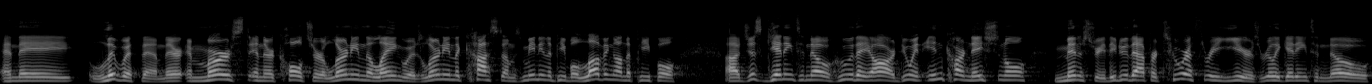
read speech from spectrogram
and they live with them. They're immersed in their culture, learning the language, learning the customs, meeting the people, loving on the people, uh, just getting to know who they are, doing incarnational ministry. They do that for two or three years, really getting to know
